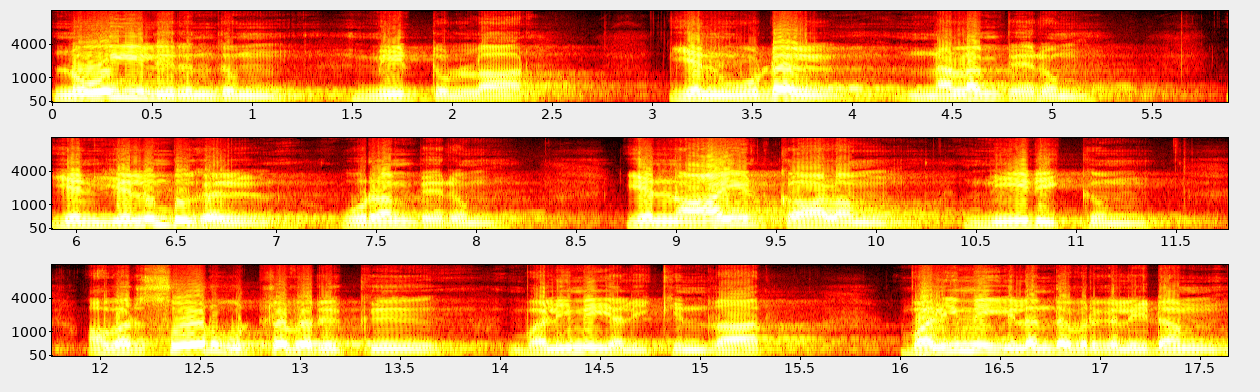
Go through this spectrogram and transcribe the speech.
நோயிலிருந்தும் மீட்டுள்ளார். என் உடல் நலம் பெறும். என் எலும்புகள் உரம் பெறும். என் ஆயுட்காலம் நீடிக்கும். அவர் சோர் உற்றவருக்கு வலிமை அளிக்கின்றார். வலிமை இழந்தவர்களிடம்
